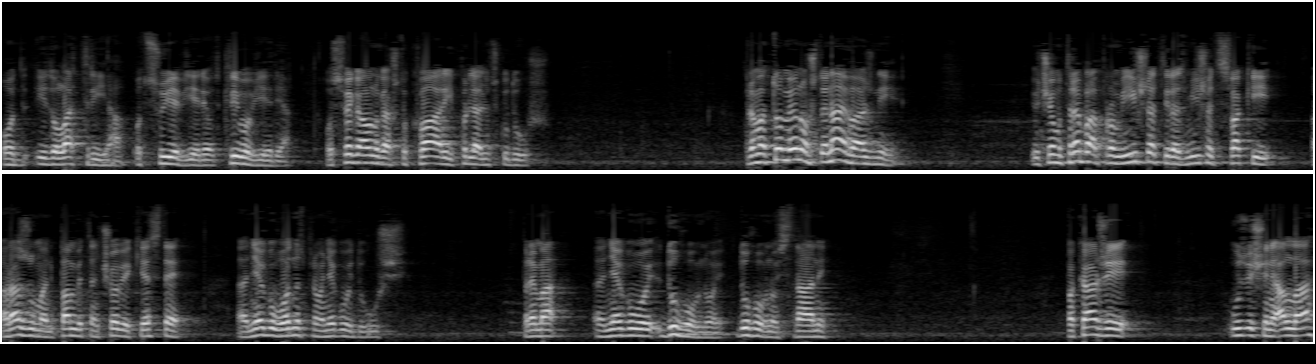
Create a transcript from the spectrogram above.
od idolatrija, od sujevjerja, od krivovjerja, od svega onoga što kvari i prlja ljudsku dušu. Prema tome ono što je najvažnije i o čemu treba promišljati i razmišljati svaki razuman i pametan čovjek jeste njegov odnos prema njegovoj duši. Prema njegovoj duhovnoj, duhovnoj strani. Pa kaže uzvišeni Allah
